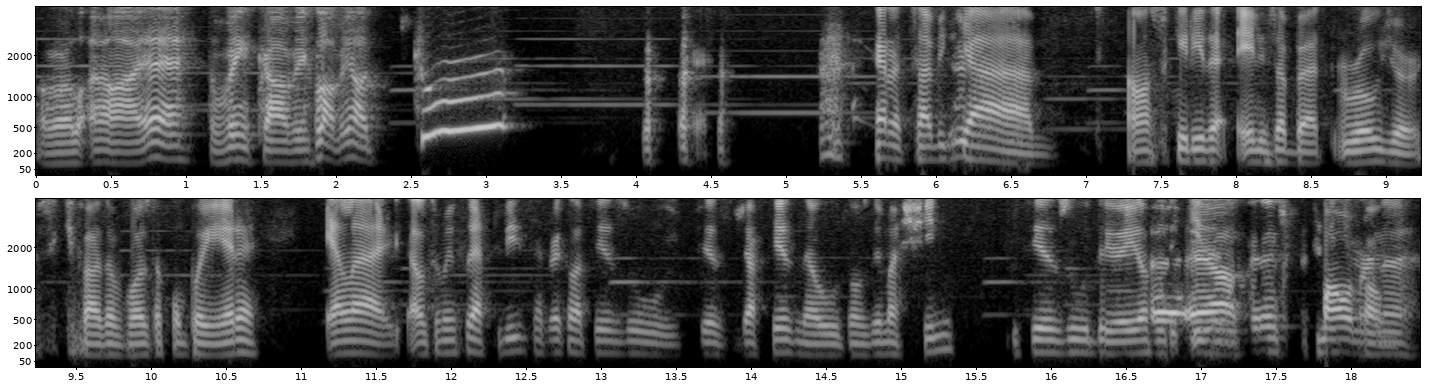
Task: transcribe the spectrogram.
Ah, é? Então vem cá, vem lá, vem lá. Cara, tu sabe que a, a nossa querida Elizabeth Rogers, que faz a voz da companheira, ela, ela também foi atriz, sabe que ela fez o. Fez, já fez, né? O Dons the Machine e fez o The Way of the É, é a Tenant Palmer, Palmer, né?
